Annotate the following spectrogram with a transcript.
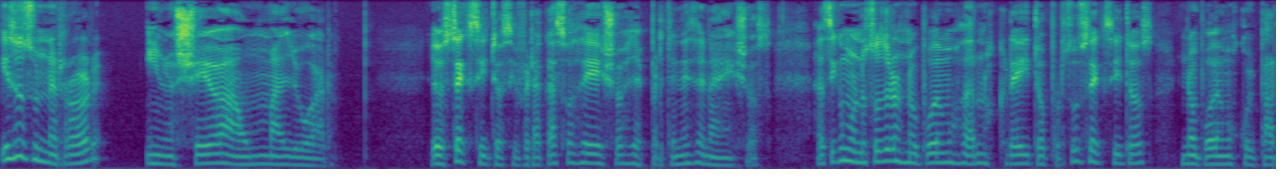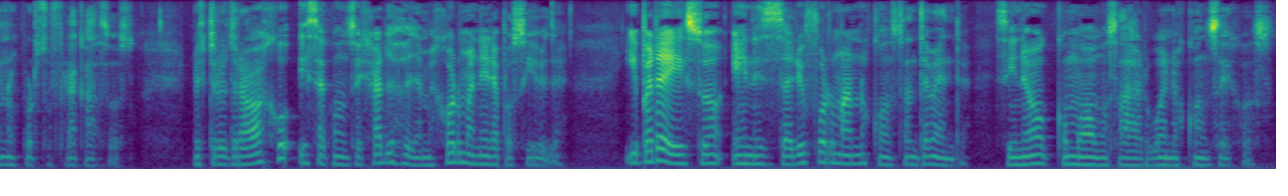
Eso es un error y nos lleva a un mal lugar. Los éxitos y fracasos de ellos les pertenecen a ellos, así como nosotros no podemos darnos crédito por sus éxitos, no podemos culparnos por sus fracasos. Nuestro trabajo es aconsejarlos de la mejor manera posible, y para eso es necesario formarnos constantemente, si no, ¿cómo vamos a dar buenos consejos?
